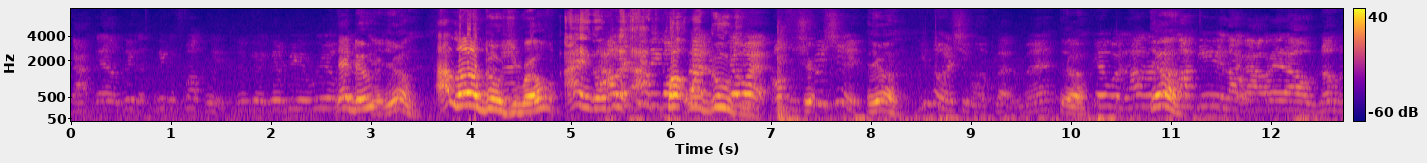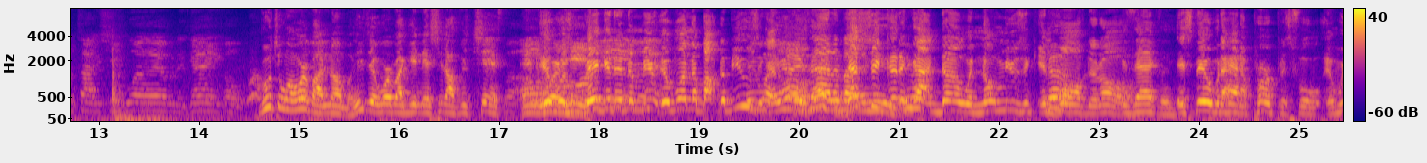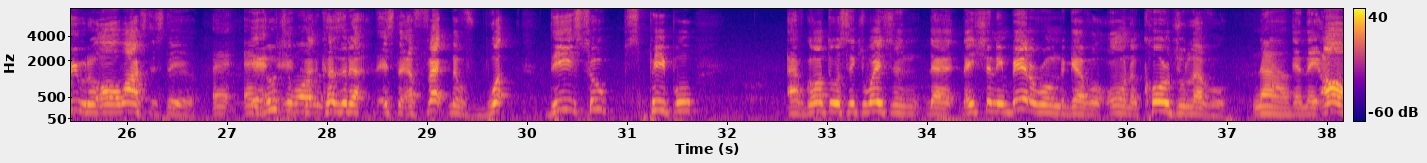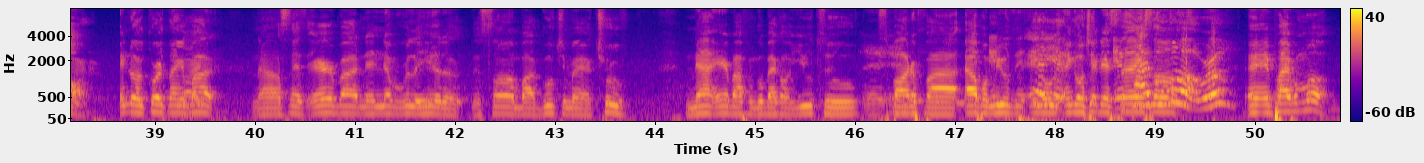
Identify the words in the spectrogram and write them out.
goddamn nigga, nigga fuck with. Nigga, they being real. They do. Yeah. I love Gucci, bro. I ain't gonna that play. I they go fuck with platinum. Get Gucci. what? On some street shit. Yeah. You know that shit went platinum, man. Yeah. Get what? I don't Yeah. lock in like all that all number type shit, whatever the game go. Gucci won't worry about numbers. He just worry about getting that shit off his chest. And uh, It was bigger than the music. It wasn't about the music It at wasn't- all. exactly. That the shit could have got done with no music involved at all. Exactly. It still would have had a purpose for, and we would have all watched it still. And, and Gucci won't. because of the it's the effect of what these two people have gone through a situation that they shouldn't even be in a room together on a cordial level, Now, and they are. You know the crazy thing Right. about it? Now, since everybody they never really hear the, the song by Gucci Man, Truth, now everybody can go back on YouTube, And- Spotify, Apple Music, and, go, and go check that And same pipe song up, bro. and, and pipe them up.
